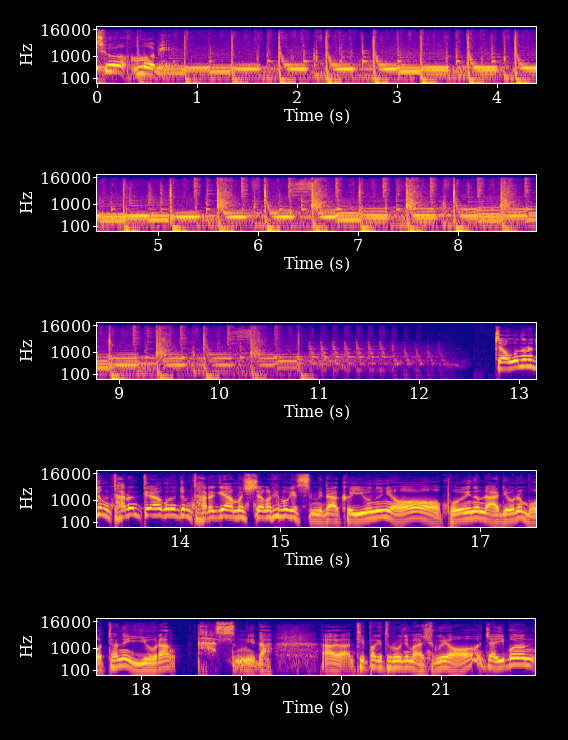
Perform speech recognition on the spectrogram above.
to move it. 자, 오늘은 좀 다른 때하고는 좀 다르게 한번 시작을 해보겠습니다. 그 이유는요, 보이는 라디오를 못하는 이유랑 같습니다. 아, deep하게 들어오지 마시고요. 자, 이번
